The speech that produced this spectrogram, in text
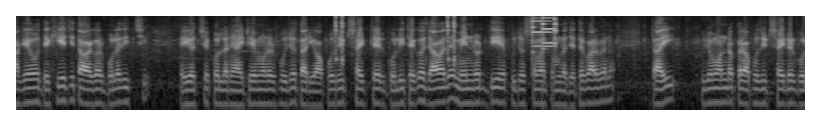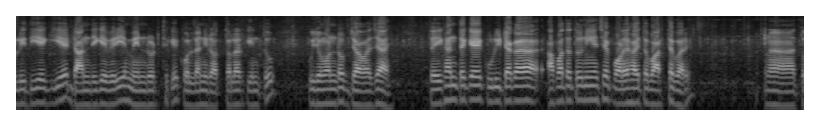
আগেও দেখিয়েছি, তাও একবার বলে দিচ্ছি। এই হচ্ছে কল্যাণী আইটিআই মোড়ের পুজো। তারই অপোজিট সাইডের গলি থেকেও যাওয়া যায়। মেন রোড দিয়ে পুজোর সময় তোমরা যেতে পারবে না। তাই পুজো মণ্ডপের অপোজিট সাইডের গলি দিয়ে গিয়ে ডান দিকে বেরিয়ে মেন রোড থেকে কল্যাণী রথতলার কিন্তু পুজো মণ্ডপ যাওয়া যায়। তো এখান থেকে কুড়ি টাকা আপাতত নিয়েছে, পরে হয়তো বাড়তে পারে। তো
